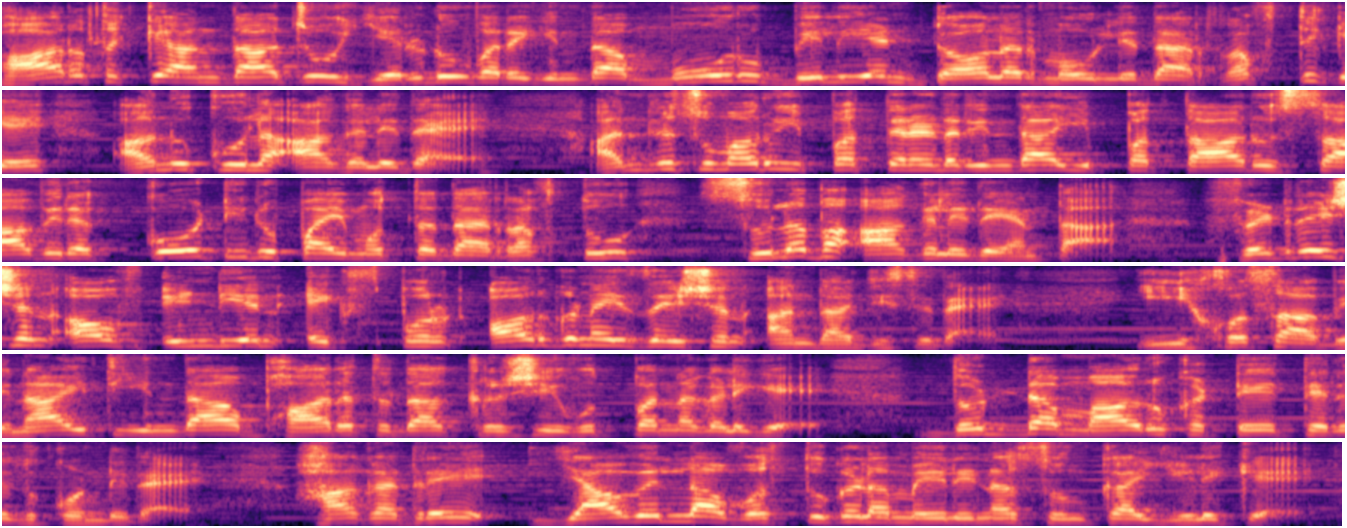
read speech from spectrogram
ಭಾರತಕ್ಕೆ ಅಂದಾಜು ಎರಡೂವರೆಯಿಂದ ಮೂರು ಬಿಲಿಯನ್ ಡಾಲರ್ ಮೌಲ್ಯದ ರಫ್ತಿಗೆ ಅನುಕೂಲ ಆಗಲಿದೆ. ಅಂದರೆ ಸುಮಾರು ಇಪ್ಪತ್ತೆರಡರಿಂದ ಇಪ್ಪತ್ತಾರು ಸಾವಿರ ಕೋಟಿ ರೂಪಾಯಿ ಮೊತ್ತದ ರಫ್ತು ಸುಲಭ ಆಗಲಿದೆ ಅಂತ federation of Indian export organisation ಅಂದಾಜಿಸಿದೆ. ಈ ಹೊಸ ವಿನಾಯಿತಿಯಿಂದ ಭಾರತದ ಕೃಷಿ ಉತ್ಪನ್ನಗಳಿಗೆ ದೊಡ್ಡ ಮಾರುಕಟ್ಟೆ ತೆರೆದುಕೊಂಡಿದೆ. ಹಾಗಾದರೆ ಯಾವೆಲ್ಲ ವಸ್ತುಗಳ ಮೇಲಿನ ಸುಂಕ ಇಳಿಕೆ?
